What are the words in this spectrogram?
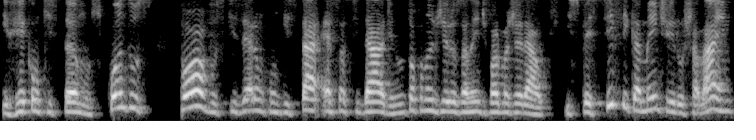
e reconquistamos? Quantos povos quiseram conquistar essa cidade? Não estou falando de Jerusalém de forma geral. Especificamente Jerusalém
